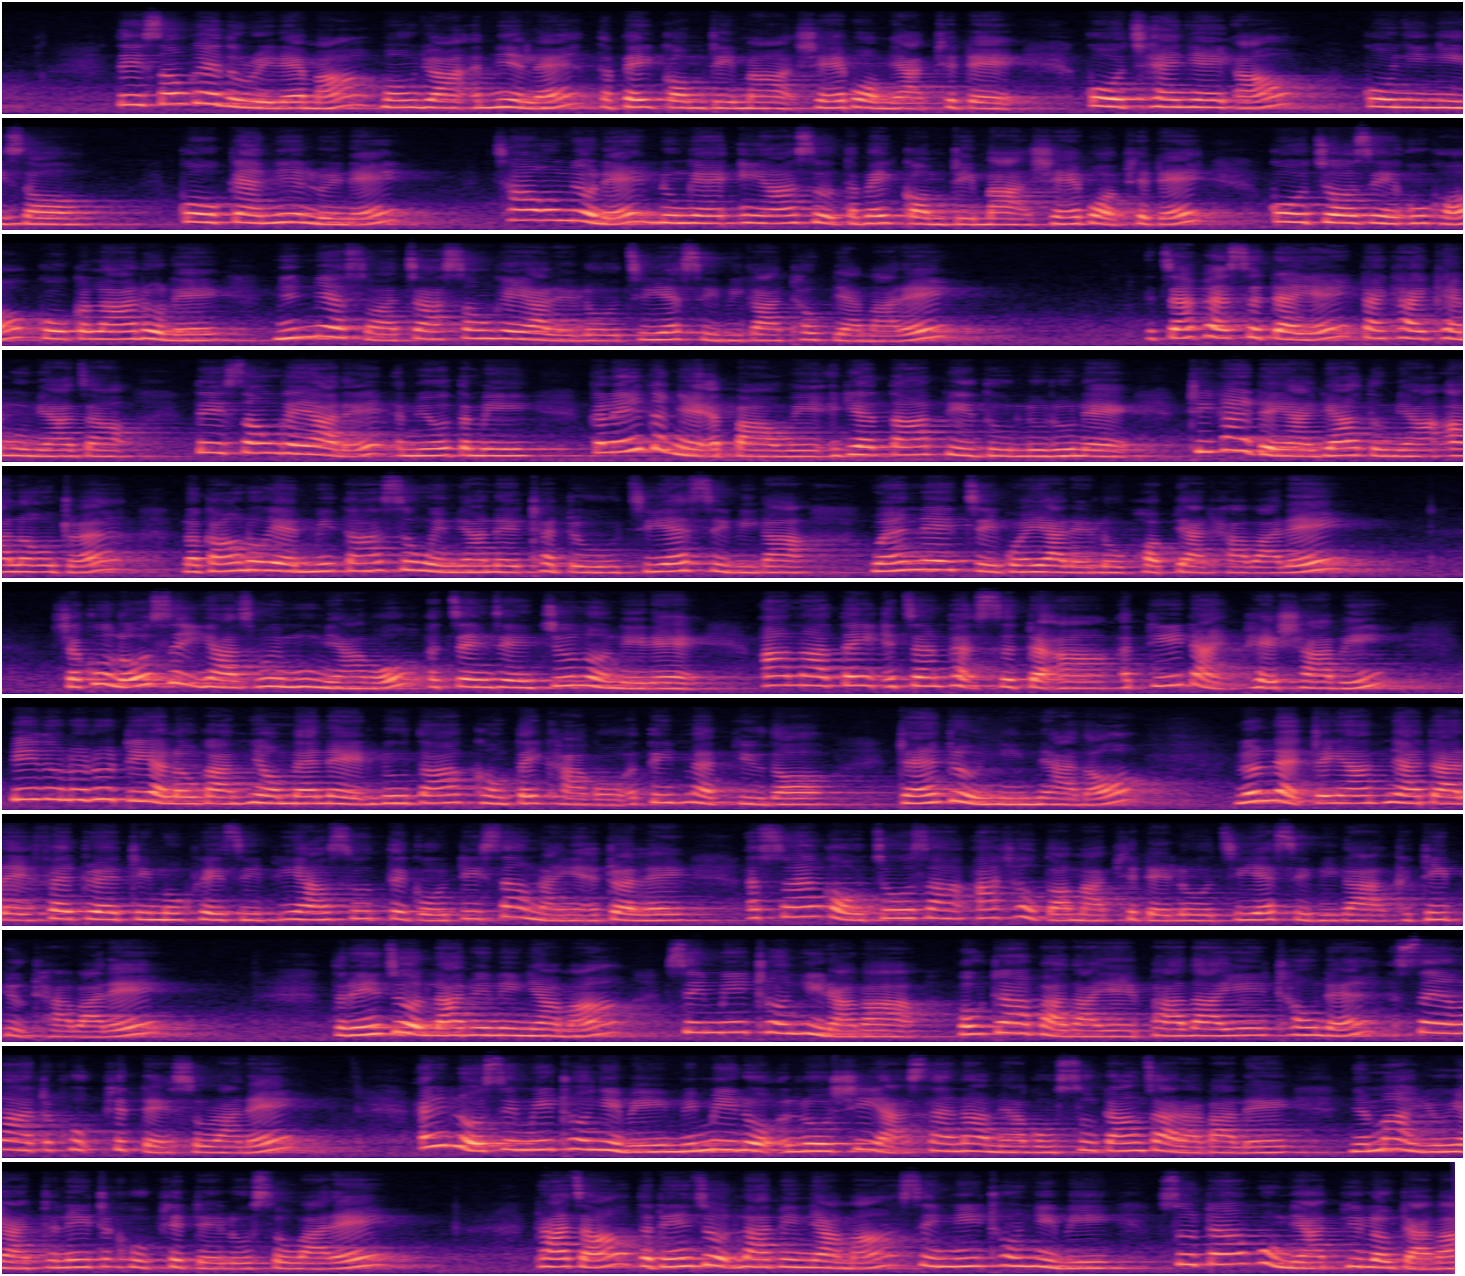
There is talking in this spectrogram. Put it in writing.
တည်ဆုံးခဲ့သူတွေထဲမှာမုံရွာအမြင့်လဲတပိတ်ကော်မတီမှရဲဘော်များဖြစ်တဲ့ကိုချမ်းငိမ့်အောင်ကိုညီညီစောကိုကံမြင့်လွင်နဲ့ချောင်းဦးမြို့နယ်လူငယ်အင်အားစုတပိတ်ကော်မတီမှရဲဘော်ဖြစ်တဲ့ကိုကျော်စင်ဦးခေါ်ကိုကလားတို့လည်းမြင့်မြတ်စွာကြာဆုံးခဲ့ရတယ်လို့ GSCB ကထုတ်ပြန်ပါတယ်။အကြမ်းဖက်စစ်တပ်ရဲ့တိုက်ခိုက်ခဲ့မှုများကြောင့် တေဆုံးခဲ့ရတဲ့အမျိုးသမီးကလေးတငယ်အပါအဝင်အရက်သားပြည်သူလူထုနဲ့ထိခိုက်ဒဏ်ရာရသူများအားလုံးအတွက်၎င်းတို့ရဲ့မိသားစုဝင်များနဲ့ထပ်တူ GSCB ကဝမ်းနည်းကြေကွဲရတယ်လို့ဖော်ပြထားပါတယ်။ယခုလိုစစ်ရာဇဝတ်မှုများကိုအကြိမ်ကြိမ်ကျူးလွန်နေတဲ့အာဏာသိမ်းအကြမ်းဖက်စစ်တပ်အားအပြေးတိုင်ဖယ်ရှားပြီးပြည်သူလူထုတရက်လုံးကမျှော်မှန်းတဲ့လူသားဂုဏ်သိက္ခာကိုအတိမတ်ပြုသောဒန်းတူညီမျှသော လွတ်လပ်တရားမျှတတဲ့ Federal Democracy ပြည်အောင်စုတစ်ကိုတည်ဆောက်နိုင်ရဲ့အတွက်လည်းအစွမ်းကုန်စ조사အားထုတ်သွားမှာဖြစ်တယ်လို့ GSCB ကကတိပြုထားပါတယ်။သတင်းကြိုလာပြင်းနေညမှာစိတ်မီးထွန်းညှိတာကဗုဒ္ဓဘာသာရဲ့ဘာသာရေးထုံးတမ်းအစဉ်အလာတစ်ခုဖြစ်တယ်ဆိုတာနဲ့အဲ့ဒီလိုစိတ်မီးထွန်းညှိပြီးမိမိတို့အလိုရှိရာဆန္ဒများကိုဆုတောင်းကြတာကလည်းမြမရိုးရာဒလေးတစ်ခုဖြစ်တယ်လို့ဆိုပါတယ်။ ဒါကြောင့်သတင်းကျွတ်လာပညာမှာစိတ်မီးထွန်းညှိပြီးစုတောင်းမှုများပြုလုပ်တာက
